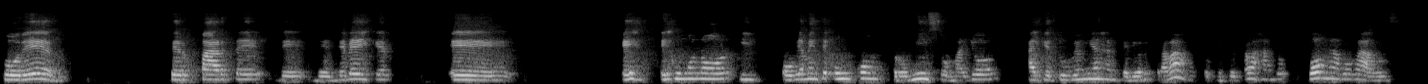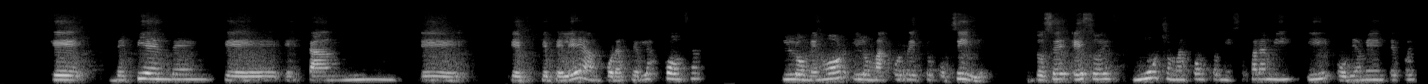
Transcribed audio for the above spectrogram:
poder ser parte de, de, Baker. Eh, es, es, un honor y obviamente un compromiso mayor al que tuve en mis anteriores trabajos, porque estoy trabajando con abogados que defienden, que están que, pelean por hacer las cosas lo mejor y lo más correcto posible. Entonces, eso es mucho más compromiso para mí y obviamente pues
